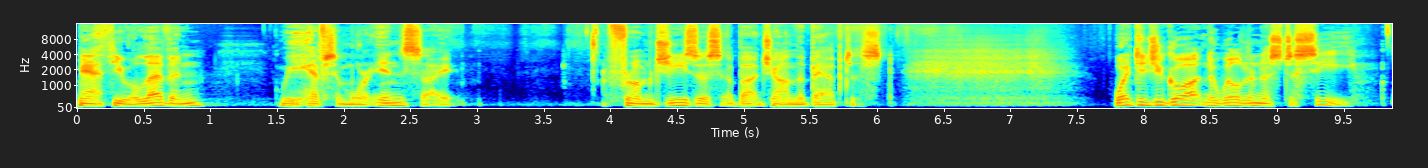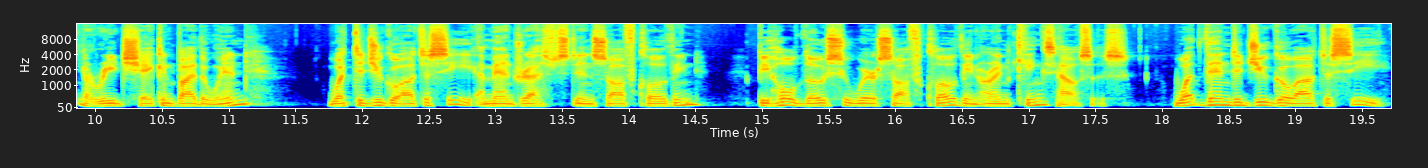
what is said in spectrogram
Matthew 11, we have some more insight from Jesus about John the Baptist. What did you go out in the wilderness to see? A reed shaken by the wind? What did you go out to see? A man dressed in soft clothing? Behold, those who wear soft clothing are in kings' houses. What then did you go out to see?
